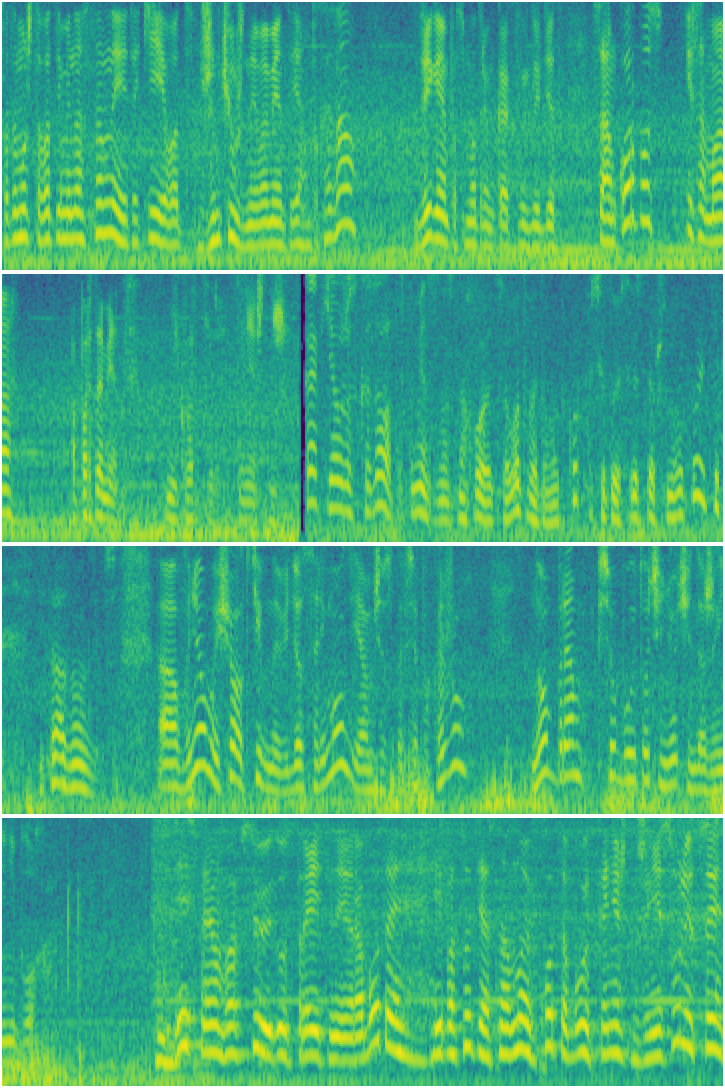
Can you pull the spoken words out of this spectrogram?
потому что вот именно основные такие вот жемчужные моменты я вам показал. Двигаем, посмотрим, как выглядит сам корпус и сама апартамент, не квартира, конечно же. Как я уже сказал, апартамент у нас находится вот в этом вот корпусе, то есть с ресепшена выходите и сразу он здесь. А в нем еще активно ведется ремонт, я вам сейчас это все покажу, но прям все будет очень-очень даже и неплохо. Здесь прям вовсю идут строительные работы. И по сути основной вход-то будет, конечно же, не с улицы,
